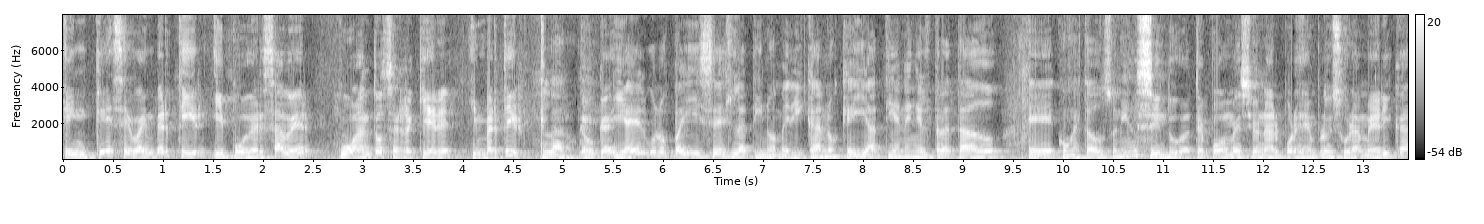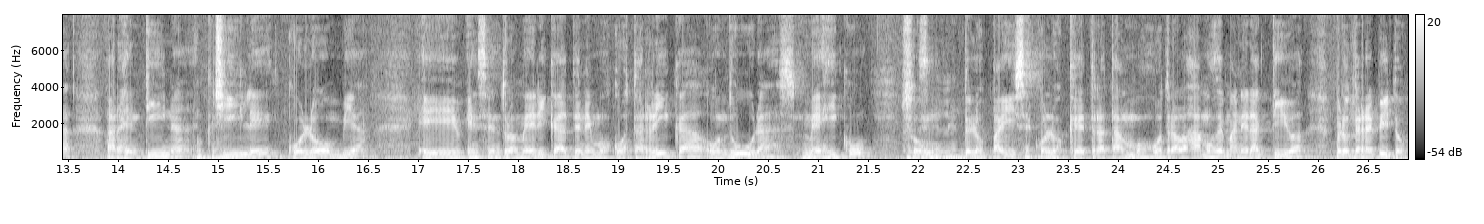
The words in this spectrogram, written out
en qué se va a invertir y poder saber cuánto se requiere invertir. Claro. ¿Y hay algunos países latinoamericanos que ya tienen el tratado eh, con Estados Unidos? Sin duda. Te puedo mencionar, por ejemplo, en Sudamérica, Argentina, Chile, Colombia. Eh, en Centroamérica tenemos Costa Rica, Honduras, México, son de los países con los que tratamos o trabajamos de manera activa, pero te repito,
